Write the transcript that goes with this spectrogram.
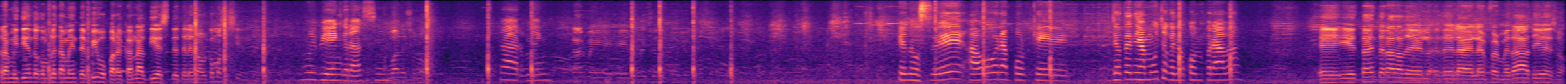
transmitiendo completamente en vivo para el canal 10 de Telenor. ¿Cómo se siente? Muy bien, gracias. ¿Cuál es su nombre? Carmen, Carmen, el precio del pollo, ¿cómo se que no sé ahora porque yo tenía mucho que no compraba. Eh, y está enterada de, la- de la, la enfermedad y eso.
